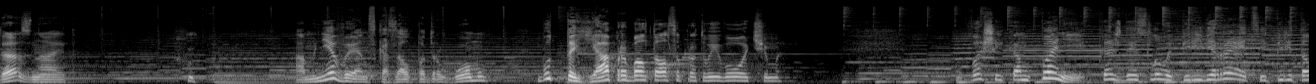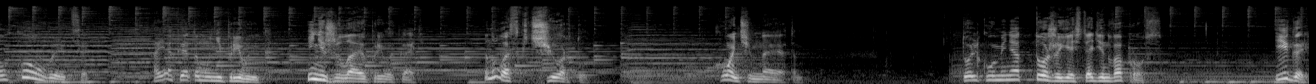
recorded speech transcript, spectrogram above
да, знает. А мне ВН сказал по-другому, будто я проболтался про твоего отчима. В вашей компании каждое слово перевирается и перетолковывается, а я к этому не привык и не желаю привыкать. Ну вас к черту. Кончим на этом. Только у меня тоже есть один вопрос. Игорь,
